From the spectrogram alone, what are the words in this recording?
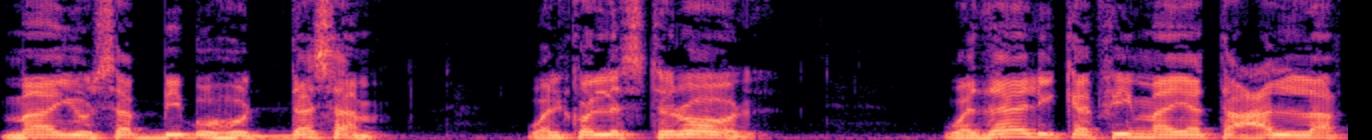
ما يسببه الدسم والكوليسترول وذلك فيما يتعلق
